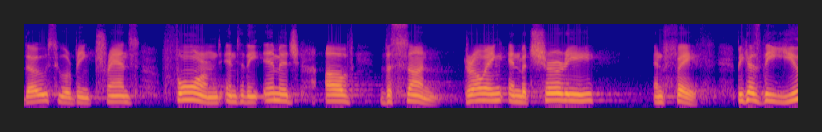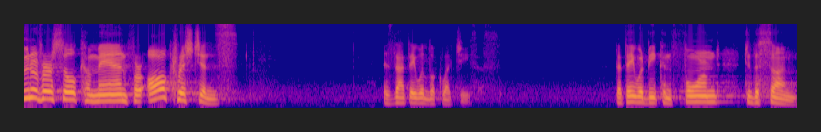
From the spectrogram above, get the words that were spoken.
those who are being transformed into the image of the Son, growing in maturity and faith. Because the universal command for all Christians is that they would look like Jesus, that they would be conformed to the Son.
